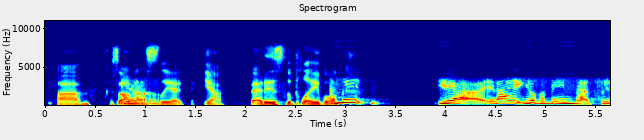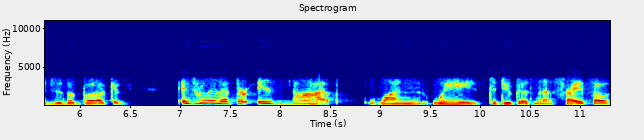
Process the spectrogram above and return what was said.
Because um, obviously, yeah. I, yeah, that is the playbook. I mean, yeah. And I, you know, the main message of the book is, is really that there is not one way to do business, right? So,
